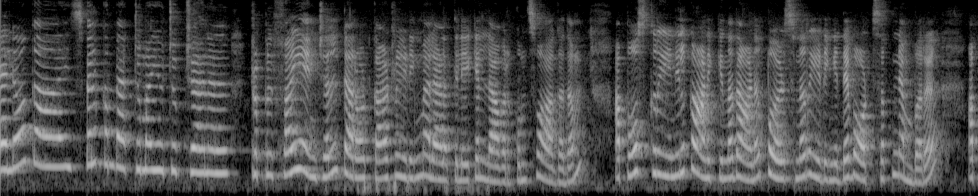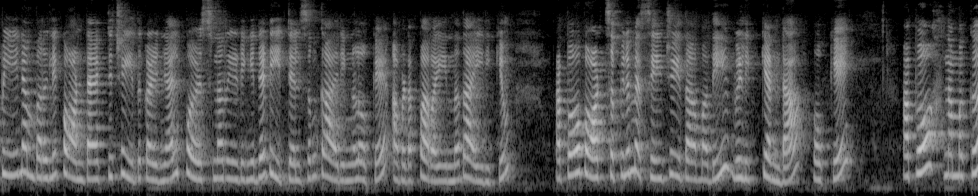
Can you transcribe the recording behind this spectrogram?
Hello guys welcome back to my YouTube channel triple five angel tarot card reading മലയാളത്തിലേക്ക് എല്ലാവർക്കും സ്വാഗതം. അപ്പോൾ സ്ക്രീനിൽ കാണിക്കുന്നതാണ് പേഴ്സണൽ റീഡിങ്ങിന്റെ വാട്സപ്പ് നമ്പർ അപ്പോൾ ഈ നമ്പറിൽ കോൺടാക്റ്റ് ചെയ്ത് കഴിഞ്ഞാൽ പേഴ്സണൽ റീഡിങ്ങിന്റെ ഡീറ്റെയിൽസും കാര്യങ്ങളും ഒക്കെ അവിടെ പറയുന്നതായിരിക്കും. അപ്പോൾ വാട്സപ്പിൽ മെസ്സേജ് ചെയ്താൽ മതി. വിളിക്കണ്ട. ഓക്കെ അപ്പോൾ നമുക്ക്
